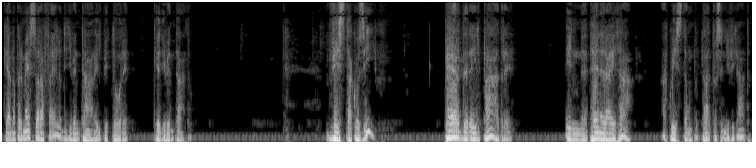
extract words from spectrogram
che hanno permesso a Raffaello di diventare il pittore che è diventato. Vista così, perdere il padre in tenera età acquista un tutt'altro significato.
